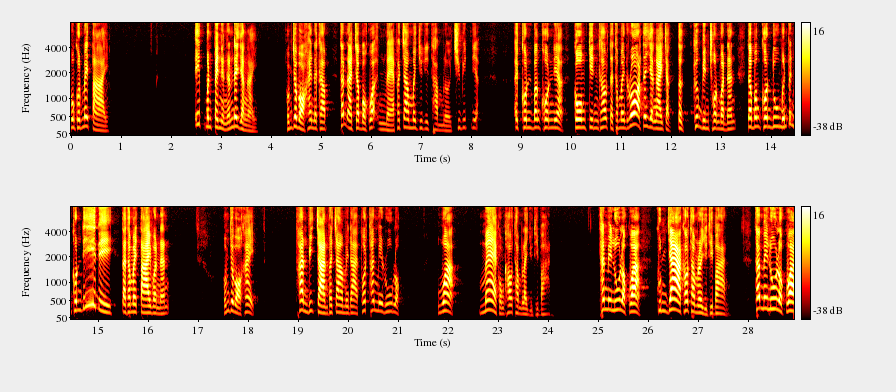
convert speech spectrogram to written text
บางคนไม่ตายอ๊ะมันเป็นอย่างนั้นได้ยังไง ผมจะบอกให้นะครับ ท่านอาจจะบอกว่าแหมพระเจ้าไม่ยุติธรรมเลย ชีวิตเนี่ย ไอ้คนบางคนเนี่ยโกงกินเขาแต่ทำไมรอดได้ยังไงจากตึกเครื่องบินชนวันนั้น แต่บางคนดูเหมือนเป็นคนดีดี แต่ทำไมตายวันนั้น ผมจะบอกให้ท่านวิจารณ์พระเจ้าไม่ได้ เพราะท่านไม่รู้หรอกว่าแม่ของเขาทำอะไรอยู่ที่บ้าน ท่านไม่รู้หรอกว่าคุณย่าเขาทำอะไรอยู่ที่บ้าน ท่านไม่รู้หรอกว่า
